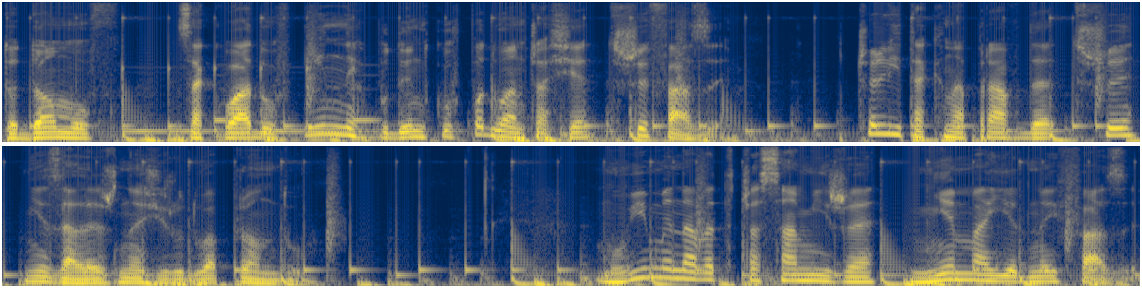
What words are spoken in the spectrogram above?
Do domów, zakładów i innych budynków podłącza się trzy fazy, czyli tak naprawdę trzy niezależne źródła prądu. Mówimy nawet czasami, że nie ma jednej fazy.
